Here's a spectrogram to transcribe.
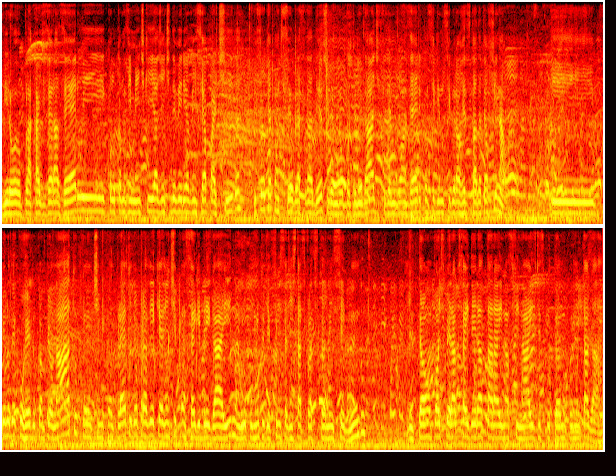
virou o placar de 0 a 0 e colocamos em mente que a gente deveria vencer a partida e foi o que aconteceu, graças a Deus, tivemos a oportunidade, fizemos 1 a 0 e conseguimos segurar o resultado até o final. E pelo decorrer do campeonato, com o time completo, deu para ver que a gente consegue brigar aí num grupo muito difícil, a gente está se classificando em segundo. Então pode esperar que o Saideira estará aí nas finais disputando com muita garra.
